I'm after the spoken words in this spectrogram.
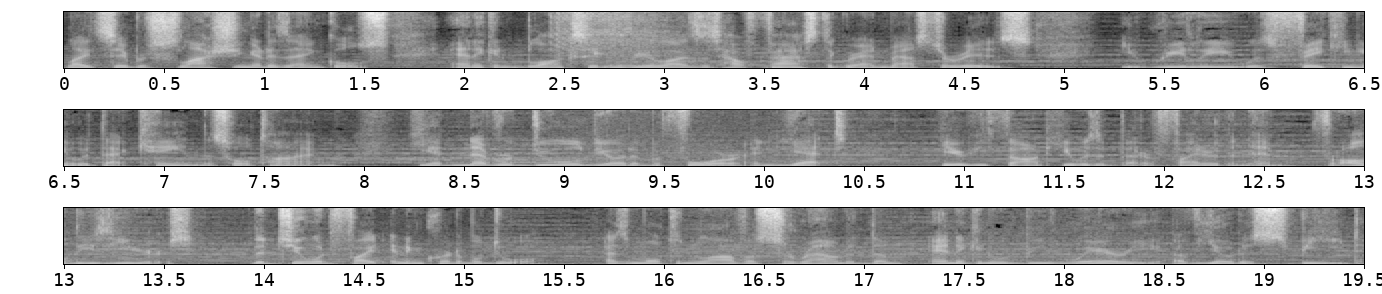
lightsaber slashing at his ankles. Anakin blocks it and realizes how fast the Grandmaster is. He really was faking it with that cane this whole time. He had never dueled Yoda before, and yet, here he thought he was a better fighter than him for all these years. The two would fight an incredible duel. As molten lava surrounded them, Anakin would be wary of Yoda's speed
